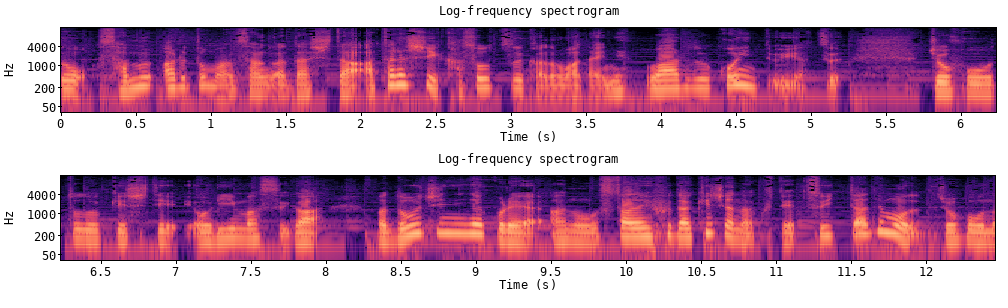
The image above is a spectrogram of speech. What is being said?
のサム・アルトマンさんが出した新しい仮想通貨の話題ね、ワールドコインというやつ、情報をお届けしておりますが、まあ、同時にね、これ、あの、スタイフだけじゃなくて、ツイッターでも情報を流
